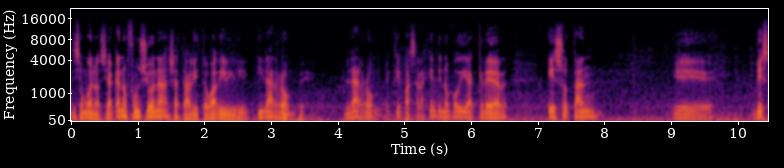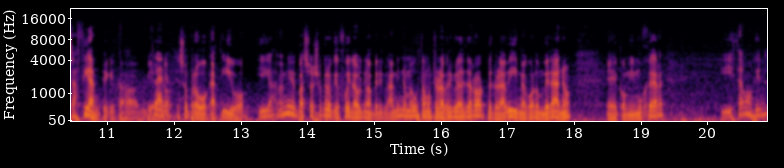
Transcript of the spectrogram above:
Dicen, bueno, si acá no funciona, ya está listo, va a DVD. Y la rompe. La rompe. ¿Qué pasa? La gente no podía creer eso tan eh, desafiante que estaban viendo. Claro. Eso provocativo. Y a mí me pasó, yo creo que fue la última película. A mí no me gusta mucho la película de terror, pero la vi, me acuerdo, un verano eh, con mi mujer. Y estábamos viendo,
